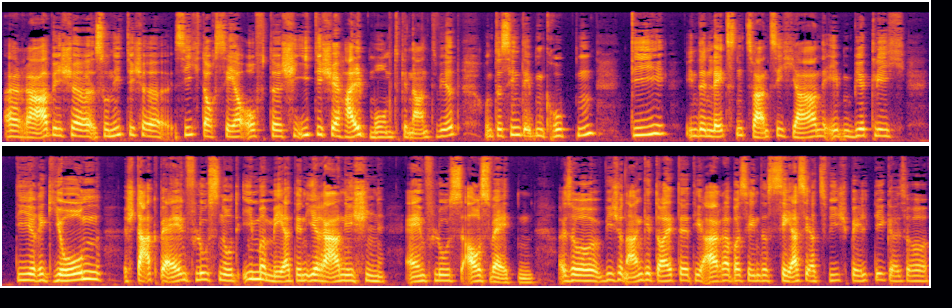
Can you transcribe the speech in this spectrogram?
arabischer, sunnitischer Sicht auch sehr oft der schiitische Halbmond genannt wird. Und das sind eben Gruppen, die in den letzten 20 Jahren eben wirklich die Region stark beeinflussen und immer mehr den iranischen Einfluss ausweiten. Also wie schon angedeutet, die Araber sehen das sehr, sehr zwiespältig. Also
